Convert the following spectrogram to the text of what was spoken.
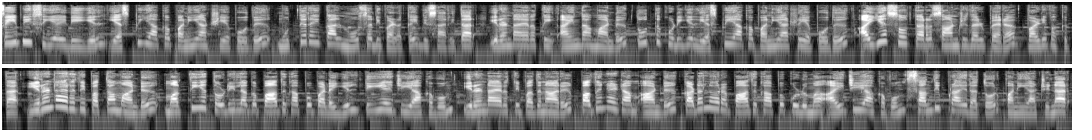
சிபிசிஐடியில் எஸ்பியாக பணியாற்றிய போது முத்திரைத்தாள் மோசடி வழக்கை விசாரித்தார். இரண்டாயிரத்தி ஐந்தாம் ஆண்டு தூத்துக்குடியில் எஸ்பியாக பணியாற்றிய போது ஐஎஸ்ஓ தர சான்றிதழ் பெற வழிவகுத்தார். இரண்டாயிரத்தி பத்தாம் ஆண்டு மத்திய தொழில் தமிழக பாதுகாப்பு படையில் டிஐஜியாகவும் இரண்டாயிரத்தி பதினாறு பதினேழாம் ஆண்டு கடலோர பாதுகாப்பு குழும ஐஜியாகவும் சந்தீப் ராய் ரத்தோர் பணியாற்றினார்.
